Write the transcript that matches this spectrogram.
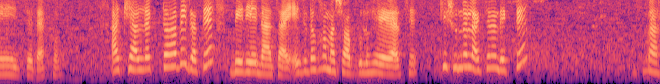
এই যে দেখো। আর খেয়াল রাখতে হবে যাতে বেরিয়ে না যায়। এই যে দেখো, আমার সবগুলো হয়ে গেছে। কি সুন্দর লাগছে না দেখতে? বাহ!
